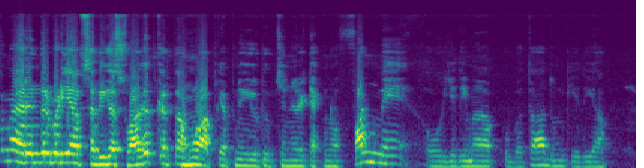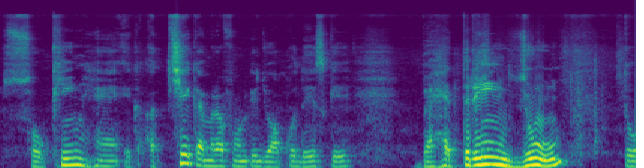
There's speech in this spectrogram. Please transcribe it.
तो मैं हरिंदर बढ़िया आप सभी का स्वागत करता हूँ आपके अपने YouTube चैनल टेक्नो फन में। और यदि मैं आपको बता दूँ कि यदि आप शौकीन हैं एक अच्छे कैमरा फ़ोन के जो आपको देश के बेहतरीन जूम तो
